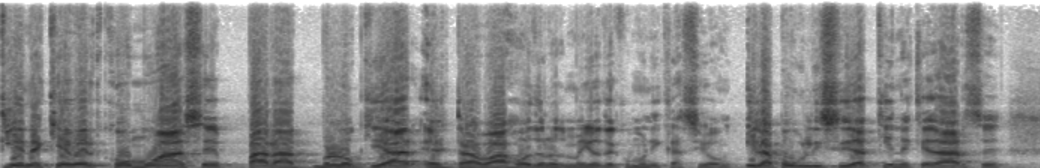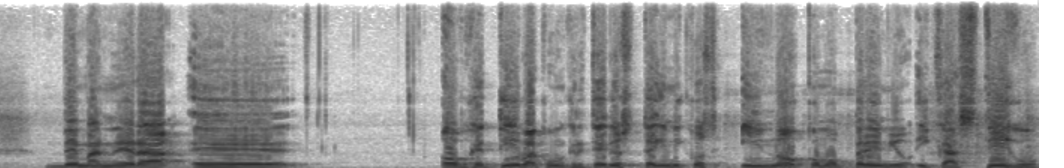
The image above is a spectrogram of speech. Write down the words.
tiene que ver cómo hace para bloquear el trabajo de los medios de comunicación. Y la publicidad tiene que darse de manera eh, objetiva, con criterios técnicos y no como premio y castigo.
